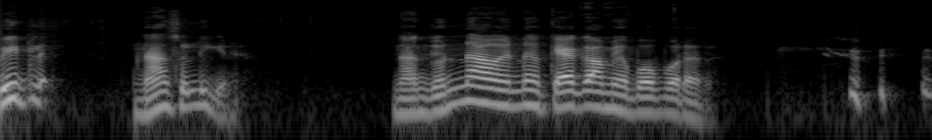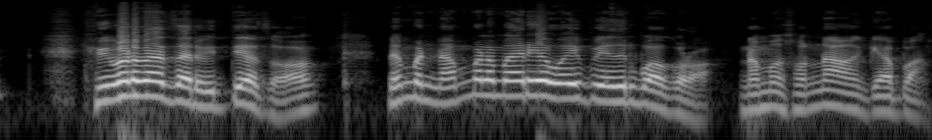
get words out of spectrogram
வீட்டில் நான் சொல்லிக்கிறேன். நான் சொன்னால் அவன் என்ன கேட்காமையா போக போகிறாரு இவ்வளோ தான் சார் வித்தியாசம். நம்ம நம்மளை மாதிரியே ஒய்ஃபை எதிர்பார்க்குறோம். நம்ம சொன்னால் அவன் கேட்பான்.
